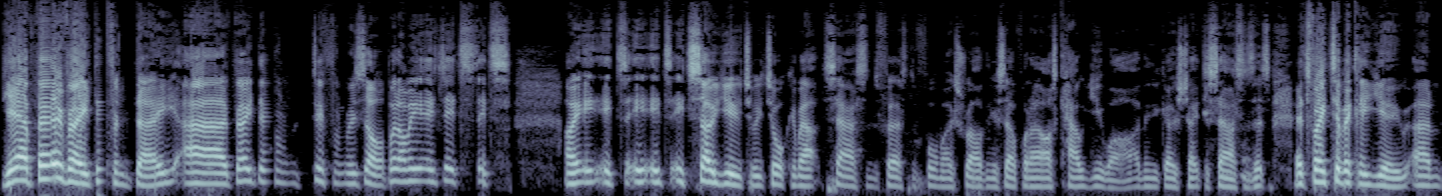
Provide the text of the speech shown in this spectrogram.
Yeah, very very different day, uh, very different different result. But I mean, it's it's it's. I mean, it's it's it's so you to be talking about Saracens first and foremost, rather than yourself. When I ask how you are, and then you go straight to Saracens, it's it's very typically you, and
